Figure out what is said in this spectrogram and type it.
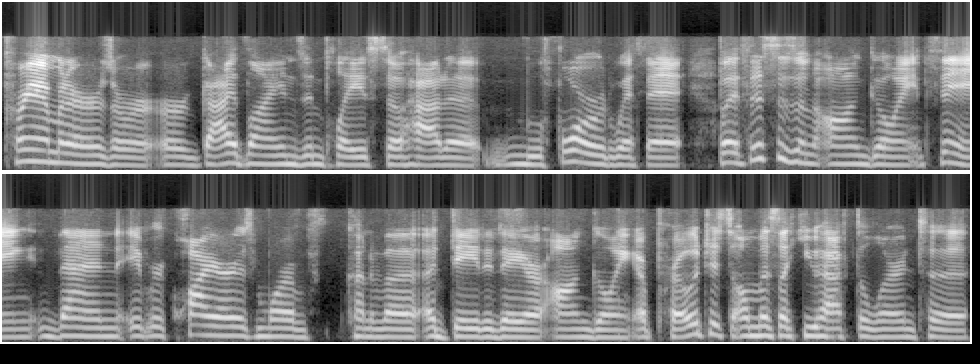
parameters or, or guidelines in place so how to move forward with it. But if this is an ongoing thing then it requires more of kind of a, a day-to-day or ongoing approach. It's almost like you have to learn to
